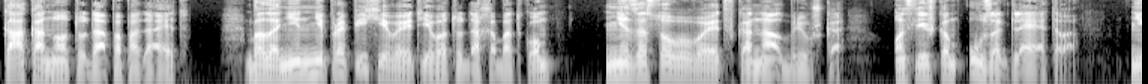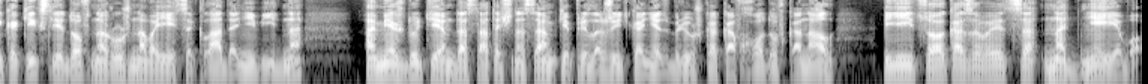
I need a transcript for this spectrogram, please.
Как оно туда попадает? Баланин не пропихивает его туда хоботком, не засовывает в канал брюшка. Он слишком узок для этого. Никаких следов наружного яйцеклада не видно, а между тем достаточно самке приложить конец брюшка ко входу в канал, и яйцо оказывается на дне его.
